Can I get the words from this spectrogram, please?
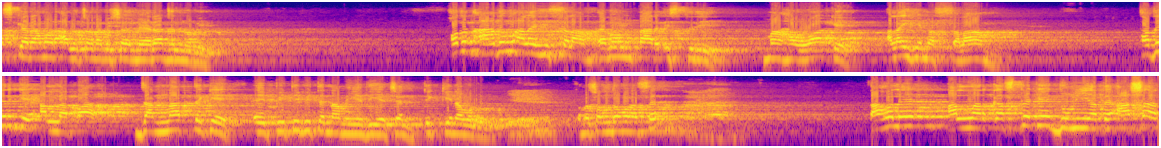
আজকের আমার আলোচনা বিষয় মেয়েরাজুল নবী। হজরত আদম আলাইহিসালাম এবং তার স্ত্রী মা হাওয়াকে আলাইহিমাসালাম তাদেরকে আল্লাহ পাক জান্নাত থেকে এই পৃথিবীতে নামিয়ে দিয়েছেন। ঠিক কিনা বলুন? কোনো সন্দেহ আছে? তাহলে আল্লাহর কাছ থেকে দুনিয়াতে আসার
